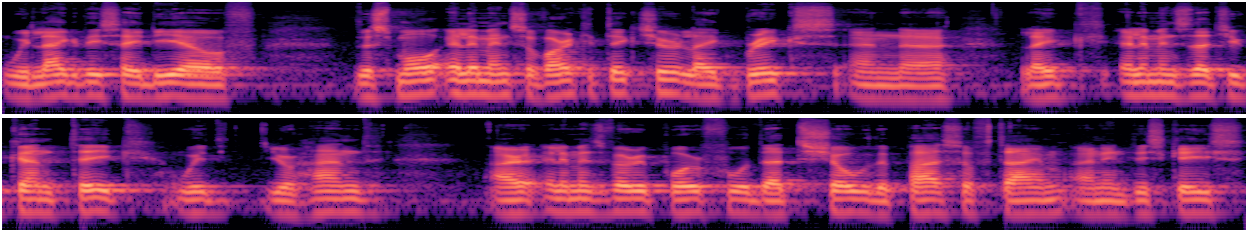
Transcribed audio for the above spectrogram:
we like this idea of the small elements of architecture, like bricks and uh, like elements that you can take with your hand, are elements very powerful that show the pass of time, and in this case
